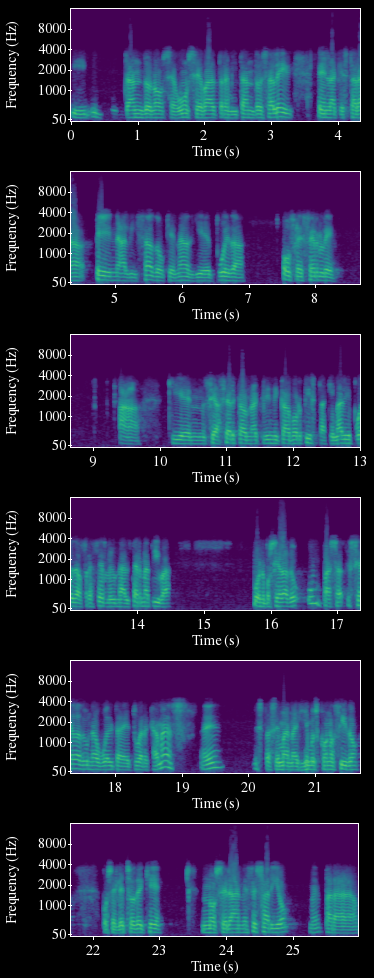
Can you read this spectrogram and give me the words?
y dándonos, según se va tramitando esa ley, en la que estará penalizado que nadie pueda ofrecerle a quien se acerca a una clínica abortista, que nadie pueda ofrecerle una alternativa, bueno, pues se ha dado un paso, se ha dado una vuelta de tuerca más ¿eh? esta semana y hemos conocido pues el hecho de que no será necesario ¿eh? para,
